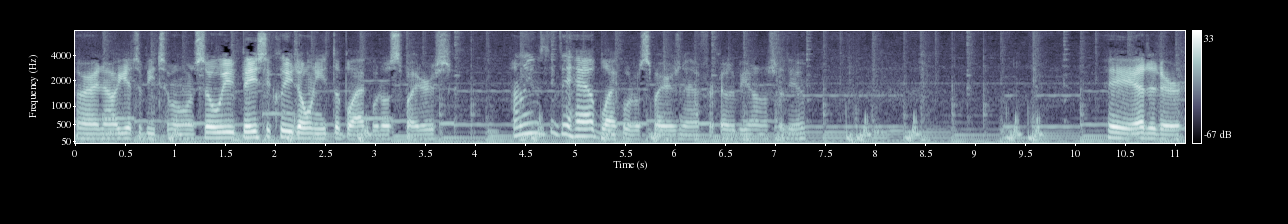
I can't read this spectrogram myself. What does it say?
Alright, now we get to beat Timon. So we basically don't eat the Black Widow spiders. I don't even think they have Black Widow spiders in Africa, to be honest with you. Hey, editor.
